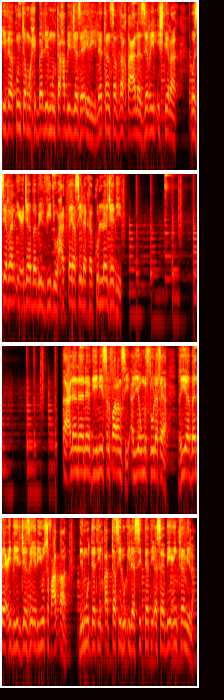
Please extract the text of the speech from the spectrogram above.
إذا كنت محبا للمنتخب الجزائري لا تنسى الضغط على زر الاشتراك وزر الإعجاب بالفيديو حتى يصلك كل جديد. أعلن نادي نيس الفرنسي اليوم الثلاثاء غياب لاعبه الجزائري يوسف عطال لمدة قد تصل إلى ستة أسابيع كاملة.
